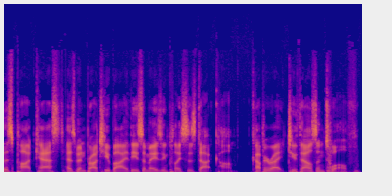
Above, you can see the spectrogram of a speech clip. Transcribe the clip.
This podcast has been brought to you by theseamazingplaces.com. Copyright 2012.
